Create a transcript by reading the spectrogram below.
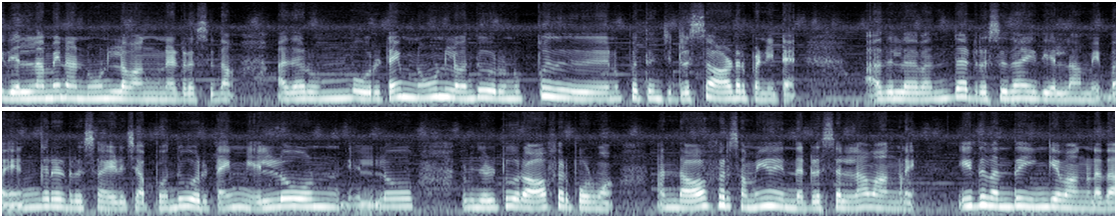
இது எல்லாமே நான் நூனில் வாங்கின ட்ரெஸ்ஸு தான். அதான் ரொம்ப ஒரு டைம் நூனில் வந்து ஒரு முப்பது முப்பத்தஞ்சு ட்ரெஸ்ஸு ஆர்டர் பண்ணிட்டேன். அதில் வந்த ட்ரெஸ்ஸு தான் இது எல்லாமே. பயங்கர ட்ரெஸ் ஆகிடுச்சு அப்போ வந்து ஒரு டைம் எல்லோன்னு எல்லோ அப்படின்னு சொல்லிட்டு ஒரு ஆஃபர் போடுவான். அந்த ஆஃபர் சமயம் இந்த ட்ரெஸ் எல்லாம் வாங்கினேன். இது வந்து இங்கே வாங்கினதா?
